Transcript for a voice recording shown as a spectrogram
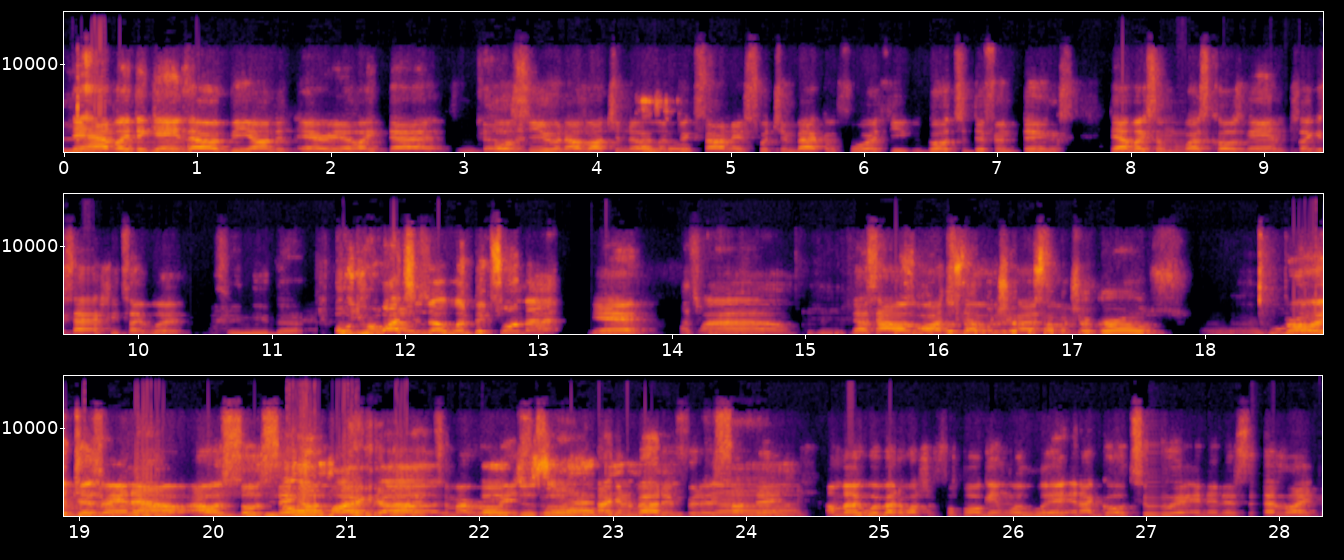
They Yeah. have like the games that would be on the area like that, close to you. And I was watching the That's Olympics on it, switching back and forth. You could go to different things. They have like some West Coast games. Like it's actually type lit. So you need that. Oh, you were watching the Olympics on that? Yeah, That's pretty cool. Wow. Mm-hmm. that's how I was What's watching up, over what's the up with your, what's up with your girls? Who Bro, it just ran out. I was so sick. Oh I was my bragging about it to my roommates. just so talking happened. about it for the God. Sunday. I'm like, we're about to watch a football game. We're lit, and I go to it, and then it says like,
